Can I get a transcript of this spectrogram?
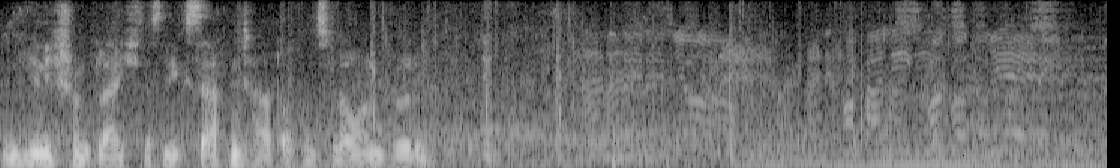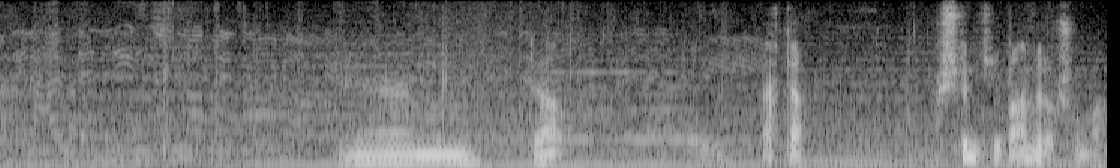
wenn hier nicht schon gleich das nächste Attentat auf uns lauern würde. Ähm, da. Ach, da. Ach, stimmt, hier waren wir doch schon mal.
